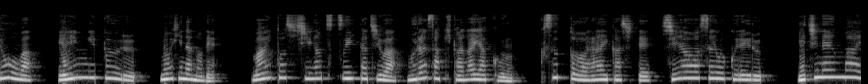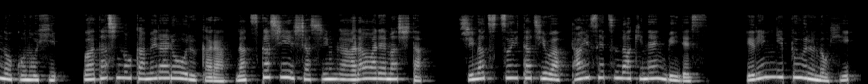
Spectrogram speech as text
今日はエリンギプールの日なので、毎年4月1日は紫輝くん、くすっと笑いかして幸せをくれる。1年前のこの日、私のカメラロールから懐かしい写真が現れました。4月1日は大切な記念日です。エリンギプールの日、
